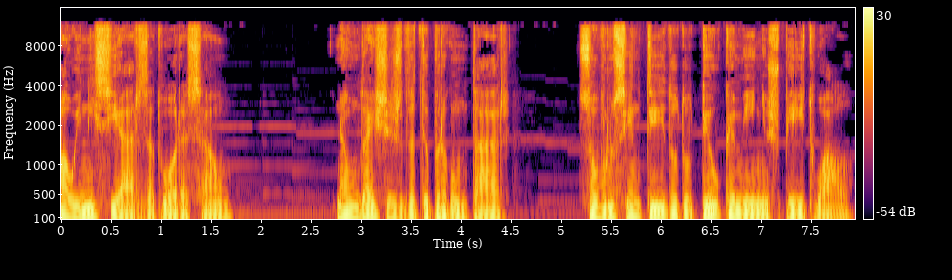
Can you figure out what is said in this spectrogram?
Ao iniciares a tua oração, não deixes de te perguntar sobre o sentido do teu caminho espiritual.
